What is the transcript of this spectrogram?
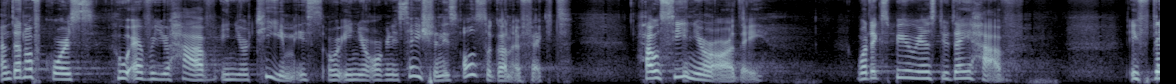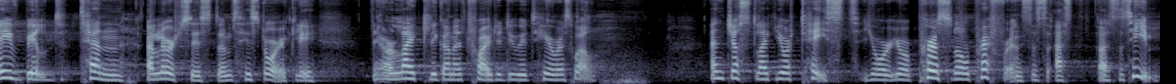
And then, of course, whoever you have in your team is, or in your organization is also going to affect. How senior are they? What experience do they have? If they've built 10 alert systems historically, they are likely going to try to do it here as well. And just like your taste, your, your personal preferences as, as a team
